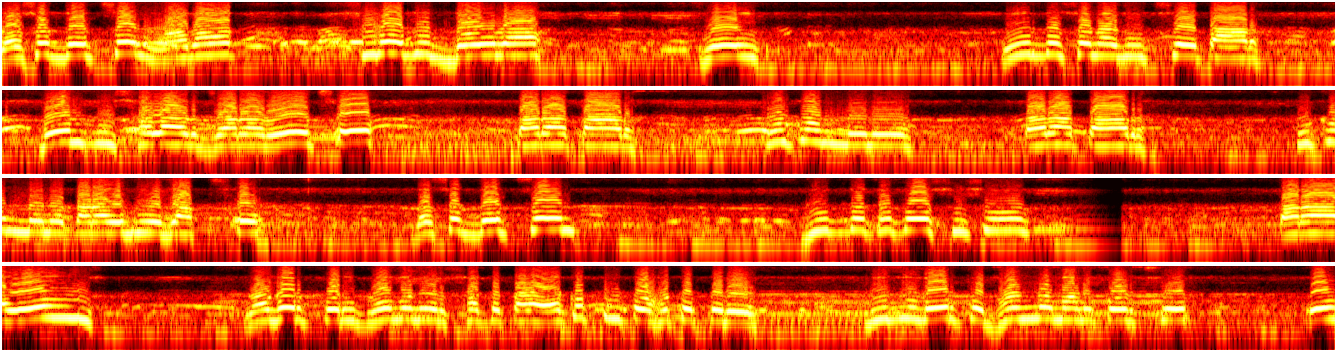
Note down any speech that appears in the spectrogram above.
দর্শক দেখছেন নবাব সিরাজউদ্দৌলা যেই নির্দেশনা দিচ্ছে তার মন্ত্রিসভার যারা রয়েছে, তারা তার হুকুম মেনে, তারা তার হুকুম মেনে তারা এগিয়ে যাচ্ছে। দর্শক দেখছেন, যুদ্ধ থেকে শিশু, তারা এই নগর পরিভ্রমণের সাথে তারা একত্রিত হতে পেরে নিজেদেরকে ধন্য মনে করছে। এই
